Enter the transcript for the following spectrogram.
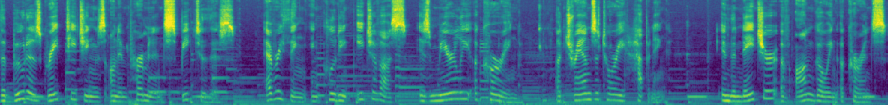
The Buddha's great teachings on impermanence speak to this. Everything, including each of us, is merely occurring, a transitory happening. In the nature of ongoing occurrence,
